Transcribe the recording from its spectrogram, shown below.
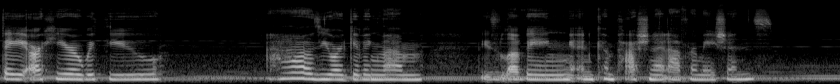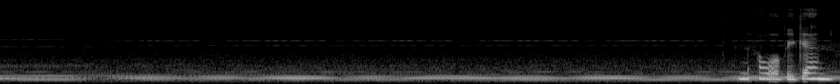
they are here with you as you are giving them these loving and compassionate affirmations. And now we'll begin.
